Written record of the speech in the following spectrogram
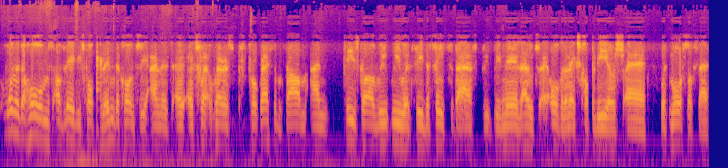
one of the homes of ladies football in the country, and it's, it's where, where it's progressing from. And please God, we, we will see the fruits of that be nailed out uh, over the next couple of years uh, with more success.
